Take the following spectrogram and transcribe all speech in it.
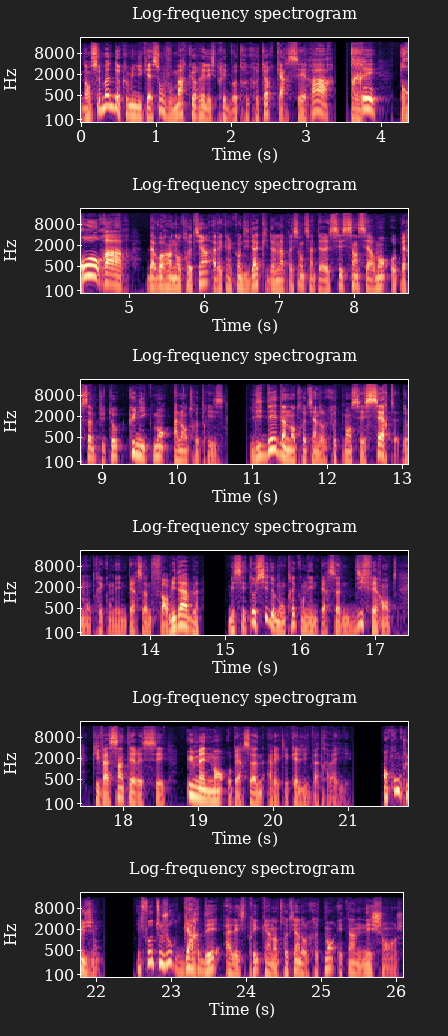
Dans ce mode de communication, vous marquerez l'esprit de votre recruteur, car c'est rare, très, trop rare, d'avoir un entretien avec un candidat qui donne l'impression de s'intéresser sincèrement aux personnes plutôt qu'uniquement à l'entreprise. L'idée d'un entretien de recrutement, c'est certes de montrer qu'on est une personne formidable, mais c'est aussi de montrer qu'on est une personne différente qui va s'intéresser humainement aux personnes avec lesquelles il va travailler. En conclusion, il faut toujours garder à l'esprit qu'un entretien de recrutement est un échange.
